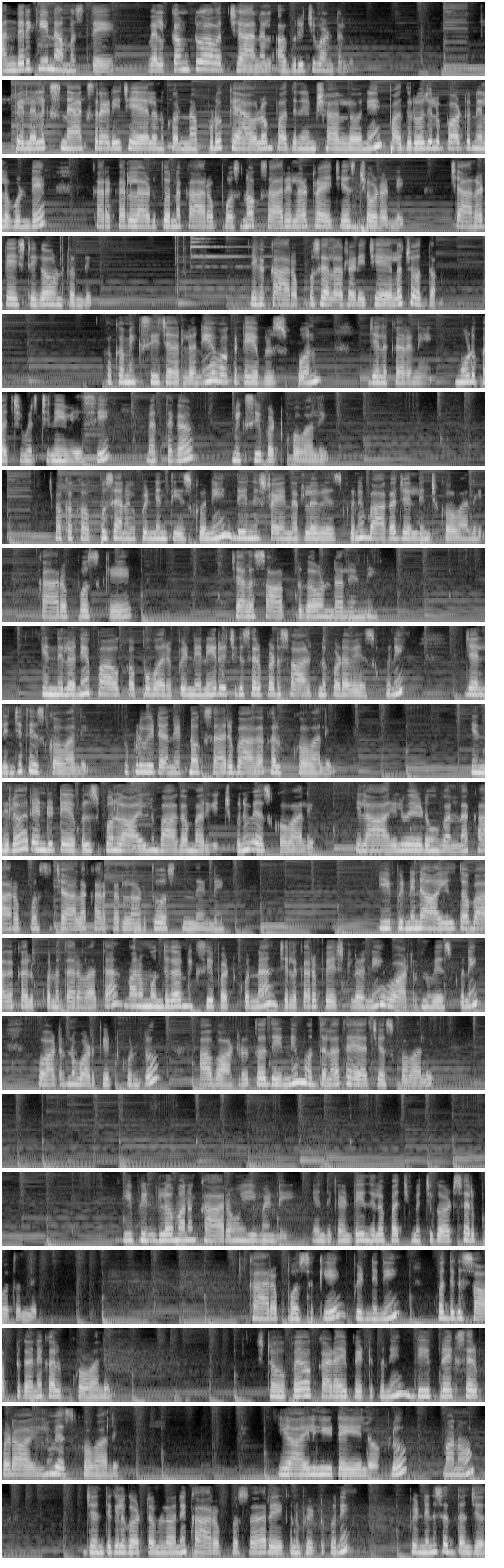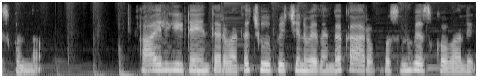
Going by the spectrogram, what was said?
అందరికీ నమస్తే. Welcome to our channel అభిరుచి వంటలు. పిల్లలకు స్నాక్స్ రెడీ చేయాలనుకున్నప్పుడు కేవలం పది నిమిషాల్లోనే పది రోజుల పాటు నిలవుండే కరకరలాడుతున్న కారపూసను ఒకసారి ఇలా ట్రై చేసి చూడండి. చాలా టేస్టీగా ఉంటుంది. ఇక కారపూస ఎలా రెడీ చేయాలో చూద్దాం. ఒక మిక్సీ జార్లోని ఒక టేబుల్ స్పూన్ జీలకర్రని మూడు పచ్చిమిర్చిని వేసి మెత్తగా మిక్సీ పట్టుకోవాలి. ఒక కప్పు శనగపిండిని తీసుకొని దీన్ని స్ట్రైనర్లో వేసుకొని బాగా జల్లించుకోవాలి. కారపూసకే చాలా సాఫ్ట్గా ఉండాలండి. ఇందులోనే పావు కప్పు వరిపిండిని రుచికి సరిపడ సాల్ట్ని కూడా వేసుకుని జల్లించి తీసుకోవాలి. ఇప్పుడు వీటన్నిటిని ఒకసారి బాగా కలుపుకోవాలి. ఇందులో రెండు టేబుల్ స్పూన్ల ఆయిల్ని బాగా మరిగించుకుని వేసుకోవాలి. ఇలా ఆయిల్ వేయడం వల్ల కారపూస చాలా కరకరలాడుతూ వస్తుందండి. ఈ పిండిని ఆయిల్తో బాగా కలుపుకున్న తర్వాత మనం ముందుగా మిక్సీ పట్టుకున్న జీలకర్ర పేస్ట్లోని వాటర్ను వేసుకుని వాటర్ను వడకెట్టుకుంటూ ఆ వాటర్తో దీన్ని ముద్దలా తయారు చేసుకోవాలి. ఈ పిండిలో మనం కారం ఇవ్వండి ఎందుకంటే ఇందులో పచ్చిమిర్చి ఘాటు సరిపోతుంది. కారపూసకి పిండిని కొద్దిగా సాఫ్ట్గానే కలుపుకోవాలి. స్టవ్ పై ఒక కడాయి పెట్టుకుని డీప్ ఫ్రైకి సరిపడా ఆయిల్ని వేసుకోవాలి. ఈ ఆయిల్ హీట్ అయ్యే లోపల మనం జంతికల గొట్టంలోని కారపూస రేకును పెట్టుకుని పిండిని సిద్ధం చేసుకుందాం. ఆయిల్ హీట్ అయిన తర్వాత చూపించిన విధంగా కారపూసను వేసుకోవాలి.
